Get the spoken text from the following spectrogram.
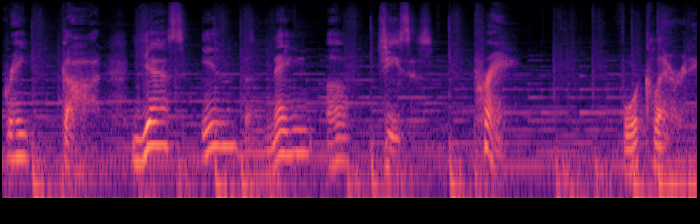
great God. Yes, in the name of Jesus. Pray for clarity.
